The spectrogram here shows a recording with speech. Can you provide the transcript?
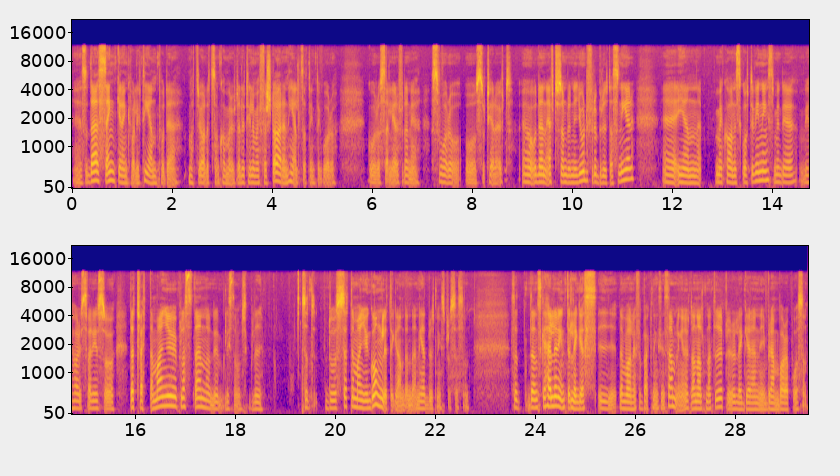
Eh, så där sänker den kvaliteten på det materialet som kommer ut, eller till och med förstör den helt så att det inte går att, går att sälja för den är svår att, att sortera ut. Eh, och den, eftersom den är gjord för att brytas ner eh, i en mekanisk återvinning, som är det vi har i Sverige, så där tvättar man ju plasten och det liksom ska bli så då sätter man ju igång lite grann den där nedbrytningsprocessen. Så den ska heller inte läggas i den vanliga förpackningsinsamlingen utan alternativet blir att lägga den i brännbara påsen.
